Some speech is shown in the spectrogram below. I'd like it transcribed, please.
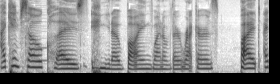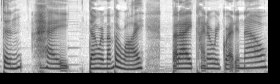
I came so close, you know, buying one of their records, but I didn't. I don't remember why, but I kind of regret it now.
